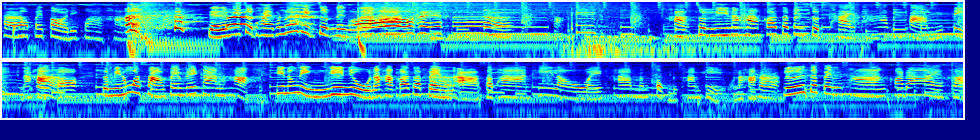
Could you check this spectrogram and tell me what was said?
ค่ะ เราไปต่อดีกว่าค่ะ เดี๋ยวจะมีจุดถ่ายรูปอีกจุดหนึ่งนะคะ อ๋อโอเคค่ะ ค่ะ จุดนี้นะคะก็จะเป็นจุดถ่ายภาพ 3 มิตินะคะคะก็จะมีทั้งหมด 3 เฟรมด้วยกันค่ะ ที่น้องหนิงยืนอยู่นะคะ ก็จะเป็นค่ะสะพานที่เราไว้ข้ามน้ำตกหรือข้ามเหวนะคะคะหรือจะเป็นช้างก็ได้ค่ะ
